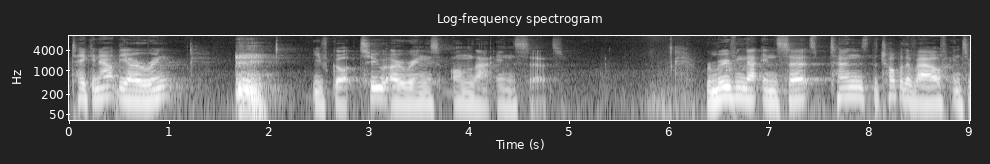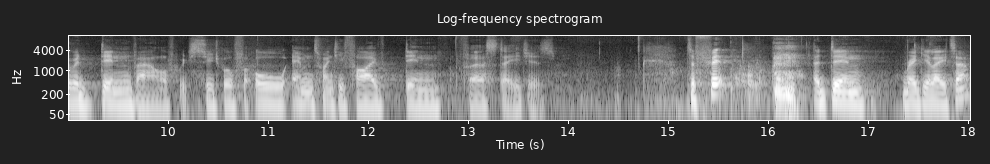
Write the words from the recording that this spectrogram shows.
Taking out the O-ring, you've got two O-rings on that insert. Removing that insert turns the top of the valve into a DIN valve, which is suitable for all M25 DIN first stages. To fit a DIN regulator,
